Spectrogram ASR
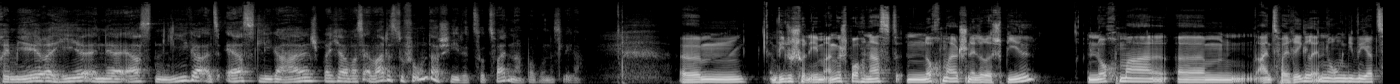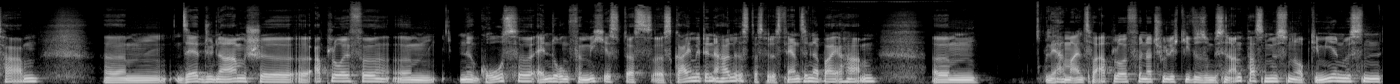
Premiere hier in der ersten Liga als Erstliga-Hallensprecher. Was erwartest du für Unterschiede zur zweiten Handball-Bundesliga? Ähm, wie du schon eben angesprochen hast, nochmal schnelleres Spiel, nochmal ähm, ein, zwei Regeländerungen, die wir jetzt haben. Ähm, sehr dynamische äh, Abläufe. Ähm, eine große Änderung für mich ist, dass äh, Sky mit in der Halle ist, dass wir das Fernsehen dabei haben. Ähm, wir haben ein, zwei Abläufe natürlich, die wir so ein bisschen anpassen müssen, optimieren müssen,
